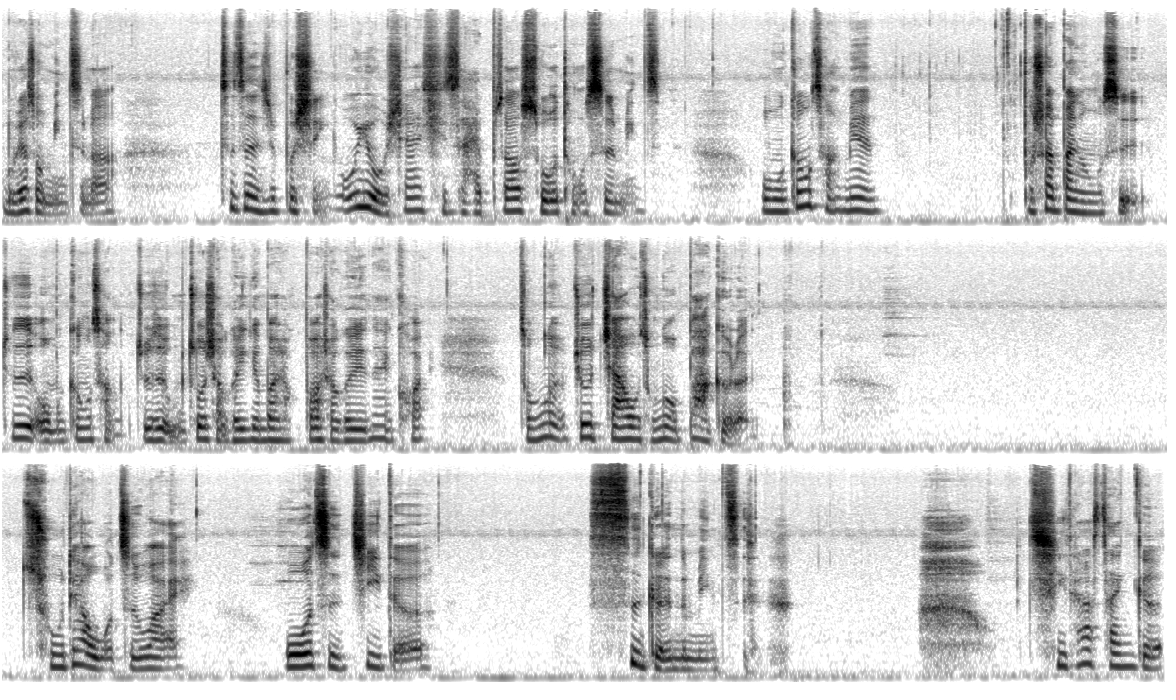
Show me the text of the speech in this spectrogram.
我叫什么名字吗？这真的是不行。我有现在其实还不知道所有同事的名字。我们工厂里面不算办公室，就是我们工厂，就是我们做巧克力跟包包巧克力那一块，总共就加我总共有八个人，除掉我之外，我只记得四个人的名字，其他三个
